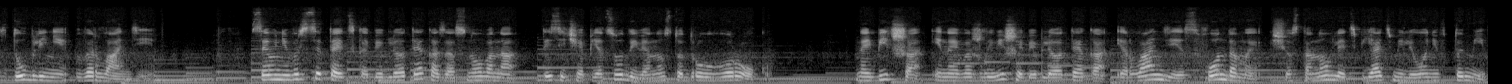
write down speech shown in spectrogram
в Дубліні в Ірландії. Це університетська бібліотека, заснована 1592 року. Найбільша і найважливіша бібліотека Ірландії з фондами, що становлять 5 мільйонів томів.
